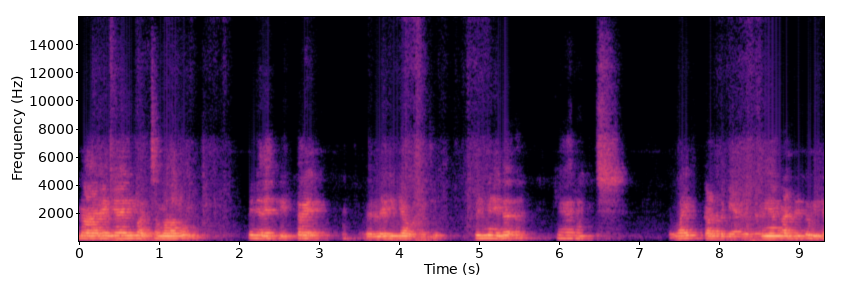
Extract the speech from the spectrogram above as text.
നാരങ്ങയും പച്ചമുളകും പിന്നെ ഇത് ഇത്രയും വെള്ളരിക്ക വാങ്ങിച്ചു. പിന്നെ ഇത് ക്യാരറ്റ്. വൈറ്റ് കളർ ക്യാരറ്റ്. ഞാൻ കണ്ടിട്ടുമില്ല.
